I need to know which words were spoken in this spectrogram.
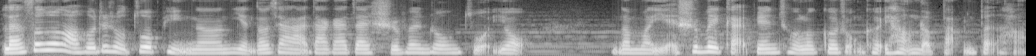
蓝色多瑙河这首作品呢，演奏下来大概在十分钟左右，那么也是被改编成了各种各样的版本哈。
